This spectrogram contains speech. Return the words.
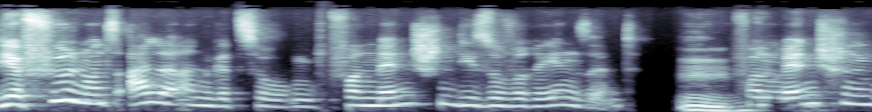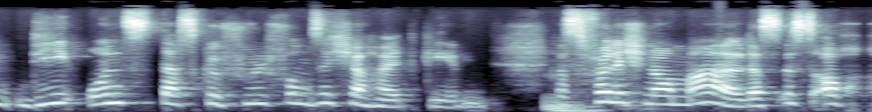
Wir fühlen uns alle angezogen von Menschen, die souverän sind, mhm. von Menschen, die uns das Gefühl von Sicherheit geben. Das ist mhm. völlig normal. Das ist auch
